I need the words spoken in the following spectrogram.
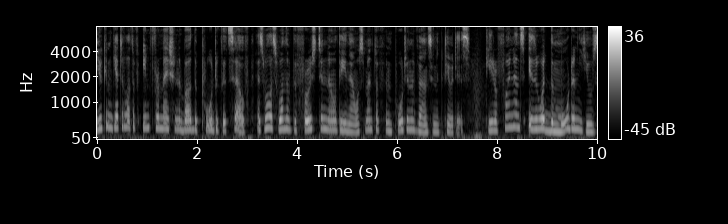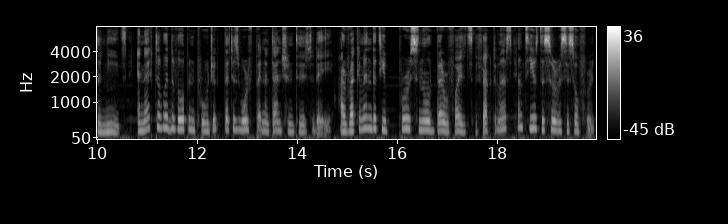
you can get a lot of information about the product itself, as well as one of the first to know the announcement of important events and activities. Kira Finance is what the modern user needs, an actively developing project that is worth paying attention to today. I recommend that you personally verify its effectiveness and use the services offered.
